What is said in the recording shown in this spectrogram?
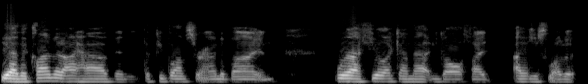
yeah, the climate I have and the people I'm surrounded by and where I feel like I'm at in golf, I I just love it.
